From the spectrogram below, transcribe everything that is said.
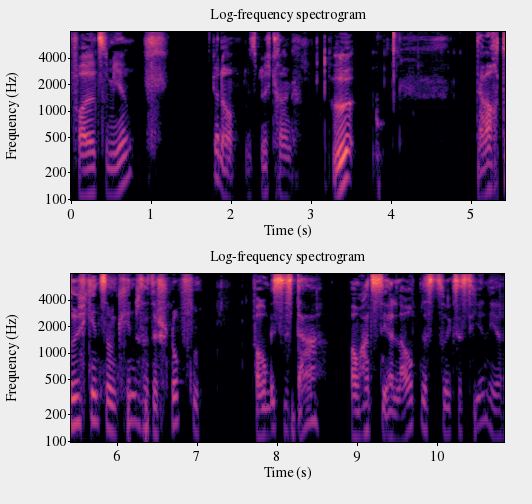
voll zu mir. Genau, jetzt bin ich krank. Äh, Da war auch durchgehend so ein Kind, das hatte Schnupfen. Warum ist es da? Warum hat es die Erlaubnis zu existieren hier?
